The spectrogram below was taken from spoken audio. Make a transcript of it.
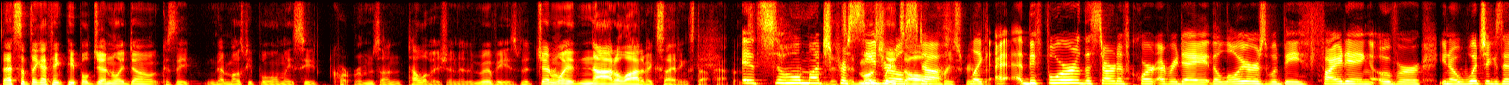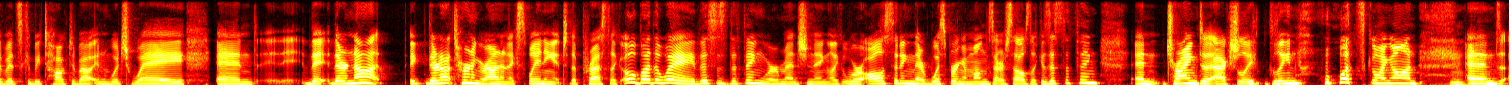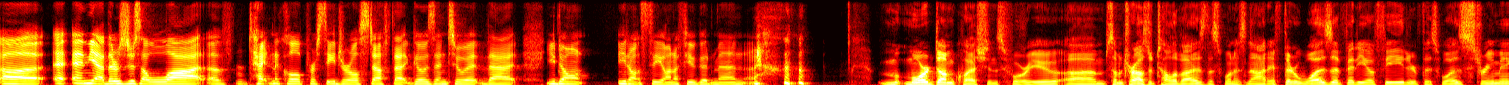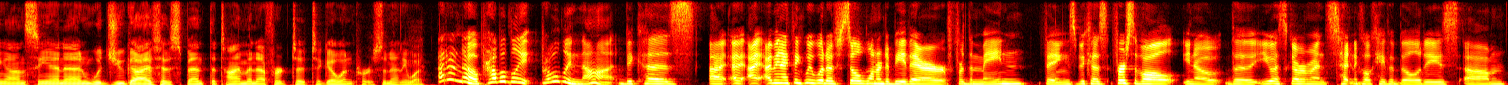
That's something I think people generally don't because they most people only see courtrooms on television and in movies, but generally not a lot of exciting stuff happens. it's so much It's- it's- procedural it's stuff. like I- before the start of court every day the lawyers would be fighting over you know which exhibits could be talked about in which way and eh, they, they're not they're not turning around and explaining it to the press like oh by the way this is the thing we're mentioning. Like we're all sitting there whispering amongst ourselves like is this the thing? And trying to actually glean what's going on. And uh a- and yeah there's just a lot of technical procedural stuff that goes into it that you don't you don't see on a few good men M- more dumb questions for you. Um, some trials are televised. This one is not. If there was a video feed, or if this was streaming on CNN, would you guys have spent the time and effort to, to go in person anyway? I don't know. Probably, probably not because I, I, I mean, I think we would have still wanted to be there for the main things because, first of all, you know, the U.S. government's technical capabilities. Um,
